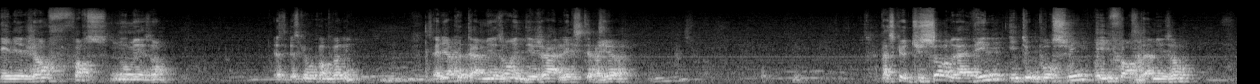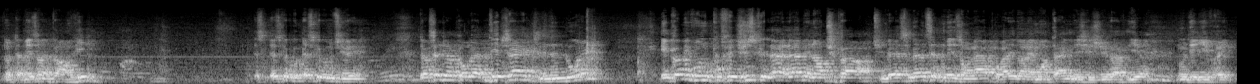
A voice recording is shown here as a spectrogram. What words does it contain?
et les gens forcent nos maisons. Est-ce que vous comprenez? C'est-à-dire que ta maison est déjà à l'extérieur. Parce que tu sors de la ville, il te poursuit et il force ta maison. Donc ta maison n'est pas en ville. Est-ce que, vous me suivez? Donc ça veut dire qu'on va déjà être loin. Et comme ils vont nous pousser jusque là, là maintenant tu pars, tu laisses même cette maison-là pour aller dans les montagnes, mais Jésus va venir nous délivrer.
